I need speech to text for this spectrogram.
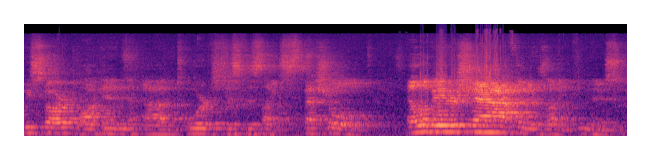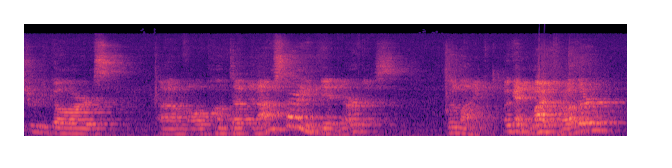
we start walking uh, towards just this like special elevator shaft, and there's like you know security guards um, all pumped up, and I'm starting to get nervous. I'm like, okay, my brother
